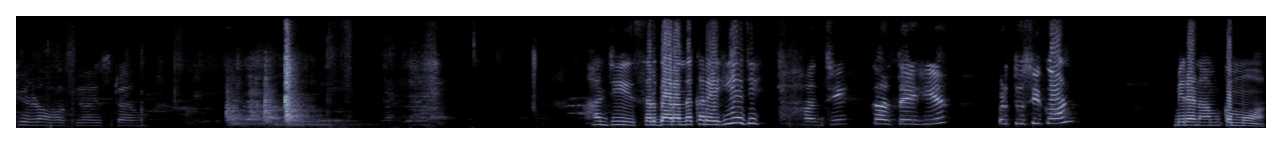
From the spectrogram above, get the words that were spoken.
ਕਿਹੜਾ ਆ ਗਿਆ ਇਸ ਟਾਈਮ ਹਾਂਜੀ ਸਰਦਾਰਾਂ ਦਾ ਘਰ ਇਹੀ ਹੈ ਜੀ? ਹਾਂਜੀ ਘਰ ਤੇ ਇਹੀ ਹੈ। ਪਰ ਤੁਸੀਂ ਕੌਣ? ਮੇਰਾ ਨਾਮ ਕੰਮੋ ਆ।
